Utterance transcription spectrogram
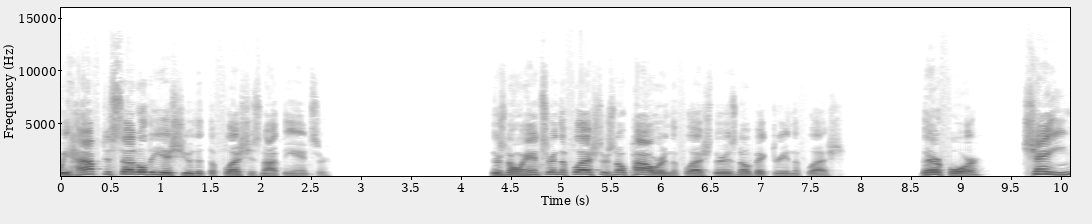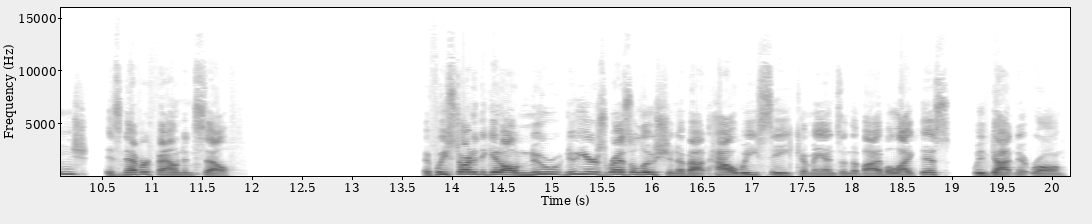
we have to settle the issue that the flesh is not the answer. There's no answer in the flesh, there's no power in the flesh, there is no victory in the flesh. Therefore, change is never found in self. If we started to get all new New Year's resolution about how we see commands in the Bible like this, we've gotten it wrong.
